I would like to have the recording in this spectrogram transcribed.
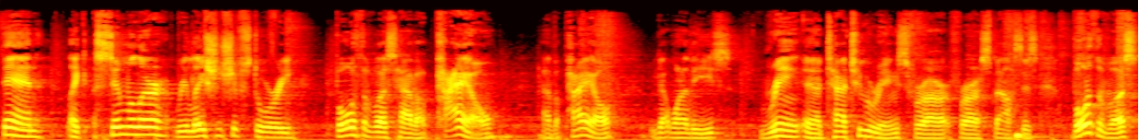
Then, like a similar relationship story, both of us have a pile, have a pile. We got one of these ring, uh, tattoo rings for our for our spouses. Both of us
